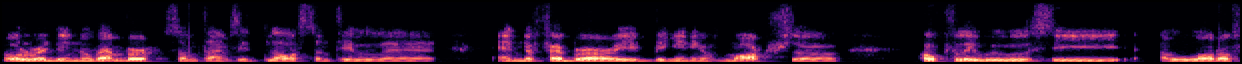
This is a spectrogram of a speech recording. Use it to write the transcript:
already in november sometimes it lasts until uh, end of february beginning of march so hopefully we will see a lot of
